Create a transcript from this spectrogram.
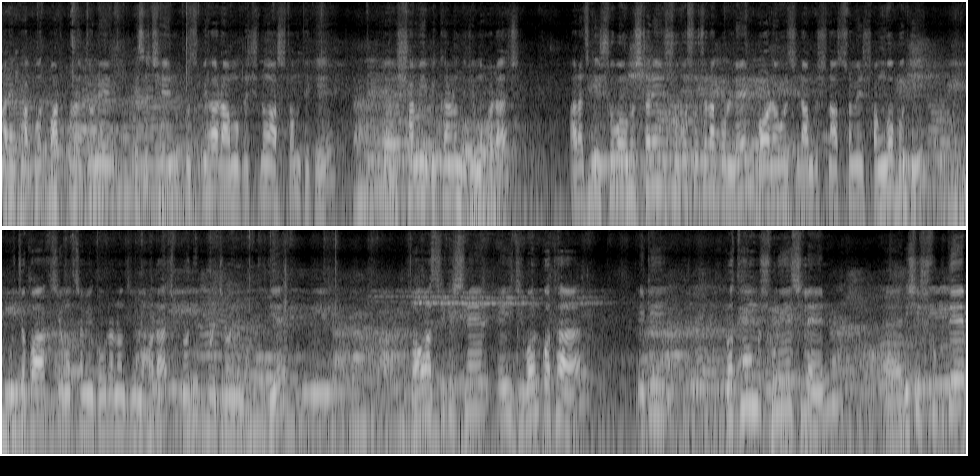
আর এই ভাগবত পাঠ করার জন্য এসেছেন কুচবিহার রামকৃষ্ণ আশ্রম থেকে স্বামী বিজ্ঞানন্দজি মহারাজ। আর আজকে এই শুভ অনুষ্ঠানের শুভ সূচনা করলেন বর্ণগর শ্রীরামকৃষ্ণ আশ্রমের সঙ্গপতি উচ্চপাত শ্রীমৎ স্বামী গৌরানন্দজি মহারাজ, প্রদীপ প্রজ্বলনের মধ্য দিয়ে। ভগবান শ্রীকৃষ্ণের এই জীবন কথা এটি প্রথম শুনিয়েছিলেন ঋষি সুখদেব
